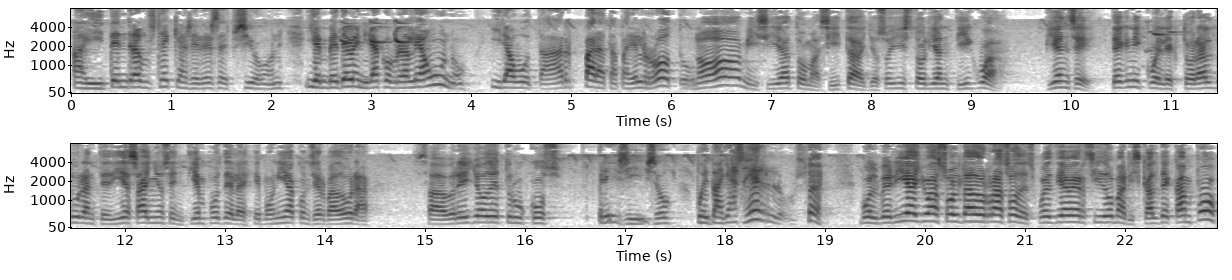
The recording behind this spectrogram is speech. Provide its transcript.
Ahí tendrá usted que hacer excepción y en vez de venir a cobrarle a uno, ir a votar para tapar el roto. No, mi tía Tomasita, yo soy historia antigua. Piense, técnico electoral durante 10 años en tiempos de la hegemonía conservadora. Sabré yo de trucos. Preciso, pues vaya a hacerlos. ¿Volvería yo a soldado raso después de haber sido mariscal de campo?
